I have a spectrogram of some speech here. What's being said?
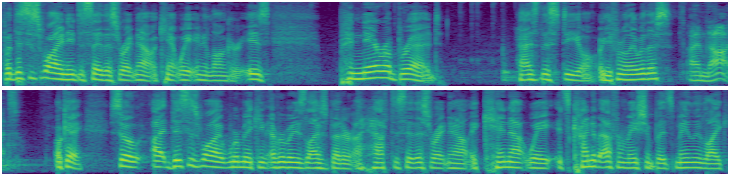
But this is why I need to say this right now. I can't wait any longer. Is Panera Bread has this deal. Are you familiar with this? I'm not. Okay, so I, this is why we're making everybody's lives better. I have to say this right now. It cannot wait. It's kind of affirmation, but it's mainly like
